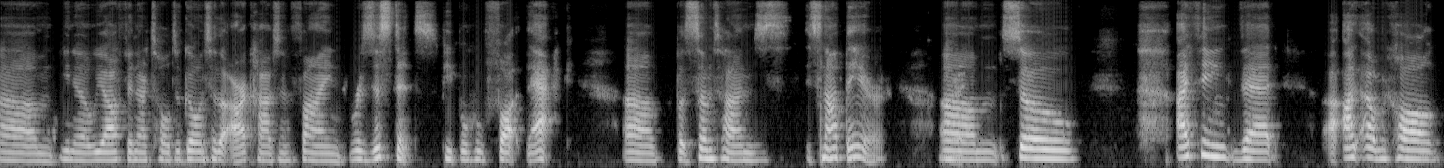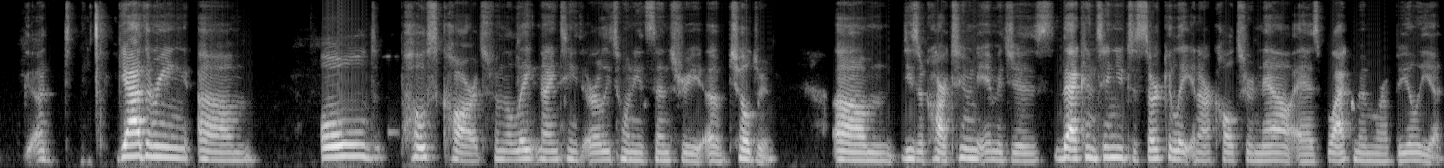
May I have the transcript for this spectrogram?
um, you know, we often are told to go into the archives and find resistance, people who fought back. Uh, but sometimes it's not there. Right. Um, so I think that I, I recall uh, gathering um, old postcards from the late 19th, early 20th century of children um, these are cartoon images that continue to circulate in our culture now as Black memorabilia.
